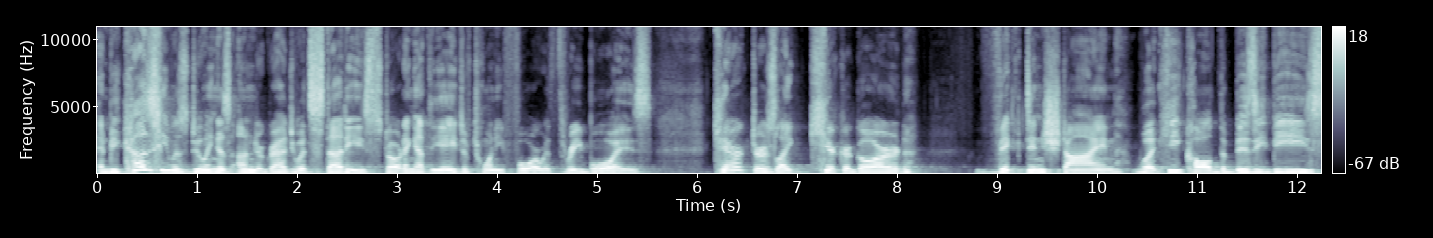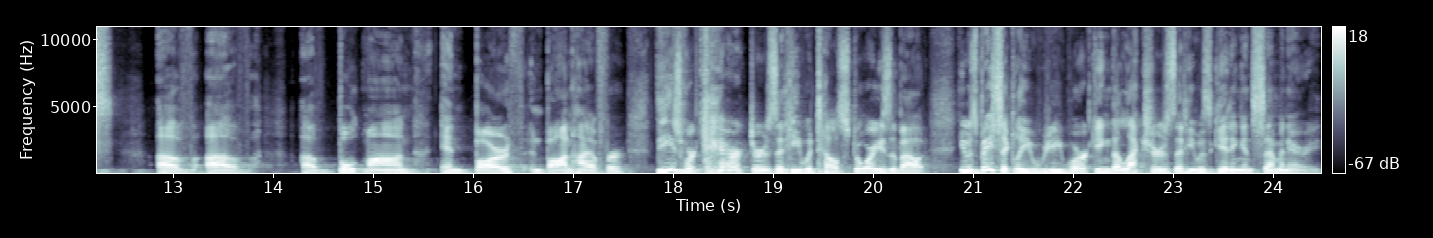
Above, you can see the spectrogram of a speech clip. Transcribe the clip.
and because he was doing his undergraduate studies starting at the age of 24 with three boys, characters like Kierkegaard, Wittgenstein, what he called the busy bees of, of, of and Barth and Bonhoeffer, these were characters that he would tell stories about. He was basically reworking the lectures that he was getting in seminary.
